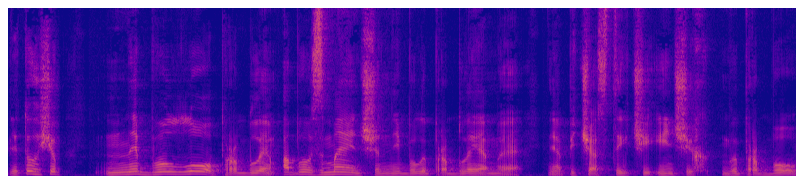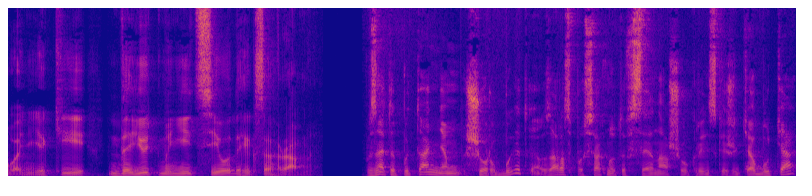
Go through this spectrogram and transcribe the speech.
для того, щоб не було проблем або зменшені були проблеми е, під час тих чи інших випробувань, які дають мені ці от гексаграми. Ви знаєте, питанням, що робити, зараз просякнути все наше українське життя буття.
